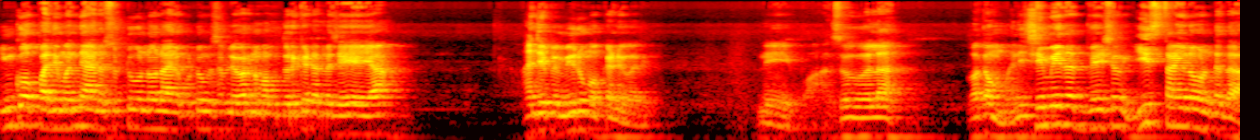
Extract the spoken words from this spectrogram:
ఇంకో పది మంది ఆయన చుట్టూ ఉన్న ఆయన కుటుంబ సభ్యులు ఎవరైనా మాకు దొరికేటట్లు చేయ్యా అని చెప్పి మీరు మొక్కండి మరి నీ పాసుగోల ఒక మనిషి మీద ద్వేషం ఈ స్థాయిలో ఉంటుందా?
